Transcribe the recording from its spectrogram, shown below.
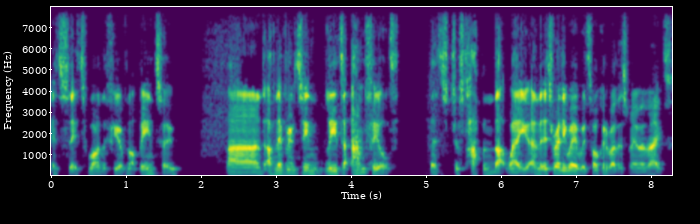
It's it's one of the few I've not been to, and I've never even seen Leeds at Anfield. That's just happened that way, and it's really weird. We're talking about this with my mates.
